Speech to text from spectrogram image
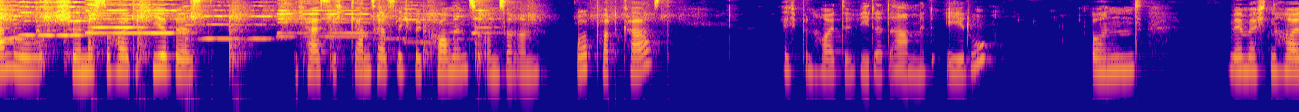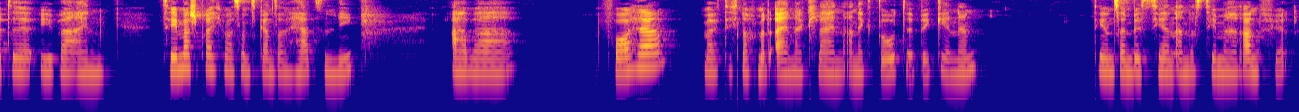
Hallo, schön, dass du heute hier bist. Ich heiße dich ganz herzlich willkommen zu unserem Ur-Podcast. Ich bin heute wieder da mit Edu und wir möchten heute über ein Thema sprechen, was uns ganz am Herzen liegt. Aber vorher möchte ich noch mit einer kleinen Anekdote beginnen, die uns ein bisschen an das Thema heranführt.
